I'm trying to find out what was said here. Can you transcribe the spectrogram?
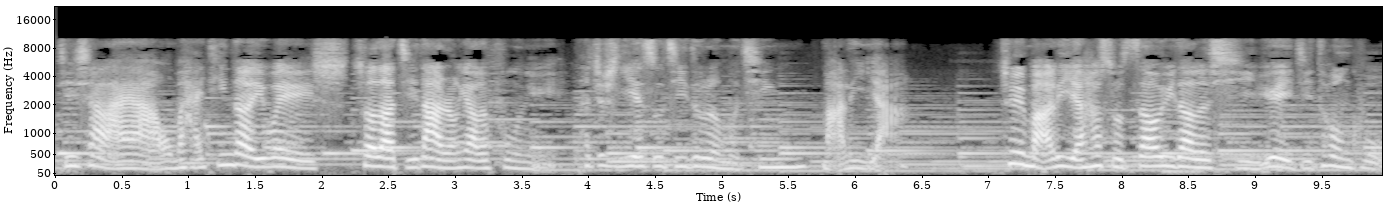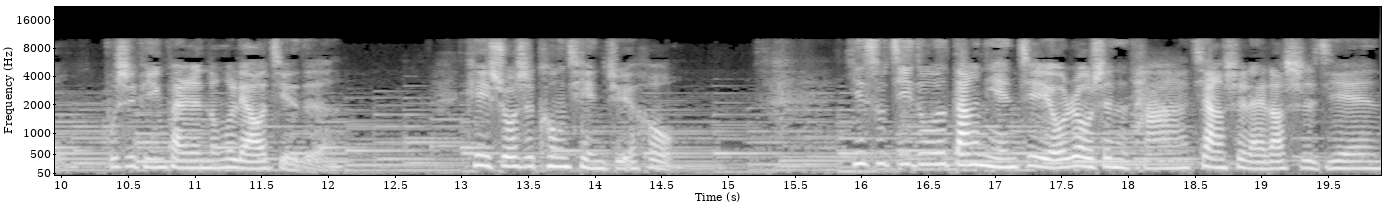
接下来啊，我们还听到一位受到极大荣耀的妇女，她就是耶稣基督的母亲玛利亚。这位玛利亚，她所遭遇到的喜悦以及痛苦，不是平凡人能够了解的，可以说是空前绝后。耶稣基督当年借由肉身的他降世来到世间，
